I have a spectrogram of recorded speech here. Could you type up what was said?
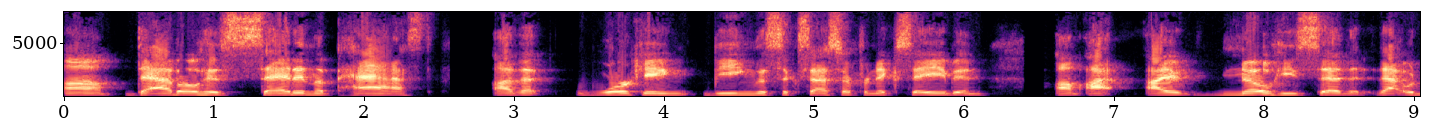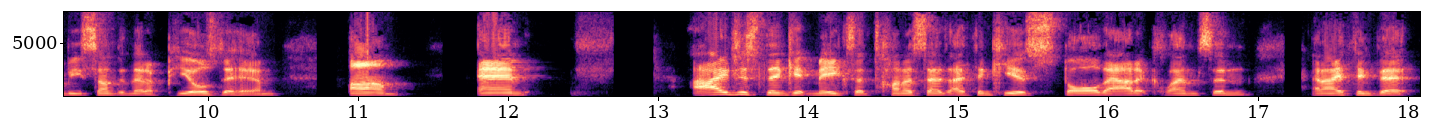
Um, Dabo has said in the past uh, that working, being the successor for Nick Saban, um, I I know he said that that would be something that appeals to him. Um, and I just think it makes a ton of sense. I think he is stalled out at Clemson, and I think that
